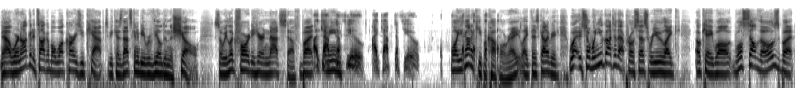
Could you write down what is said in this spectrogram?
Now, we're not going to talk about what cars you kept because that's going to be revealed in the show. So we look forward to hearing that stuff. But I kept mean, a few. I kept a few. Well, you got to keep a couple, right? Like, there's got to be. So when you got to that process, were you like, okay, well, we'll sell those, but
